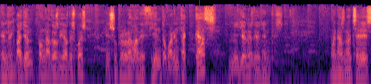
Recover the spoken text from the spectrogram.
Enric Bayón ponga dos días después en su programa de 140K millones de oyentes. Buenas noches.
